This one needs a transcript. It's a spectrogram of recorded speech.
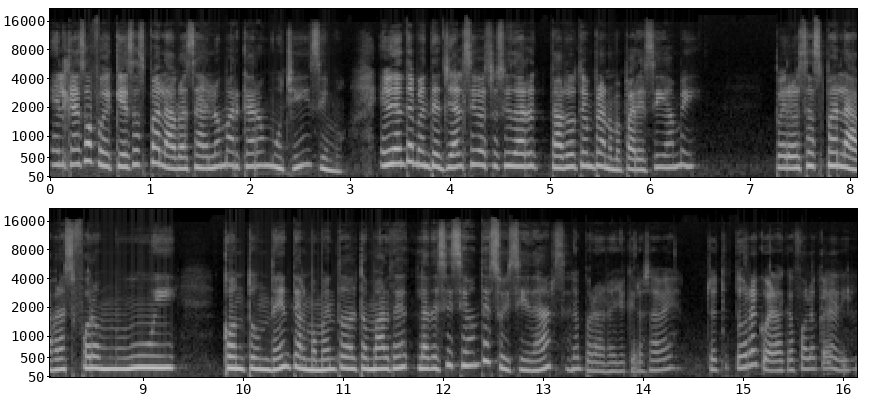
El caso fue que esas palabras a él lo marcaron muchísimo. Evidentemente ya él se iba a suicidar tarde o temprano, me parecía a mí. Pero esas palabras fueron muy contundentes al momento de tomar de- la decisión de suicidarse. No, pero ahora yo quiero saber. ¿Tú, tú recuerdas qué fue lo que le dijo?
